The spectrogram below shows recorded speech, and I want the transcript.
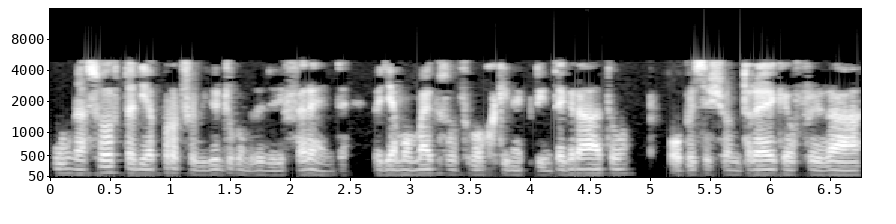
una sorta di approccio al videogioco completamente differente. Vediamo Microsoft con Kinect integrato o PlayStation 3 che offrirà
